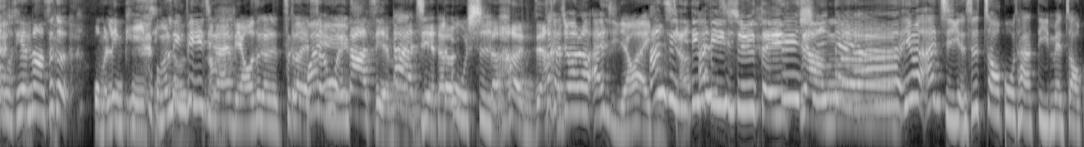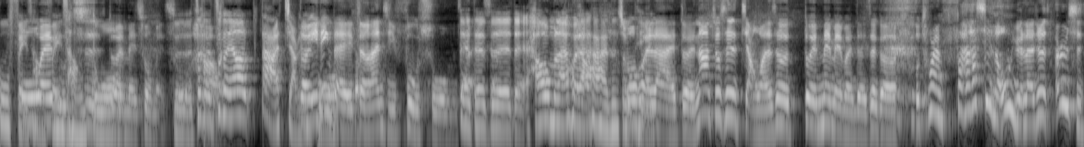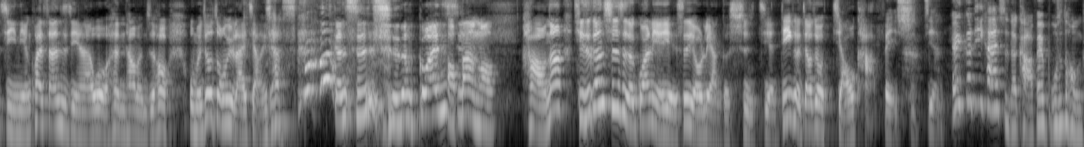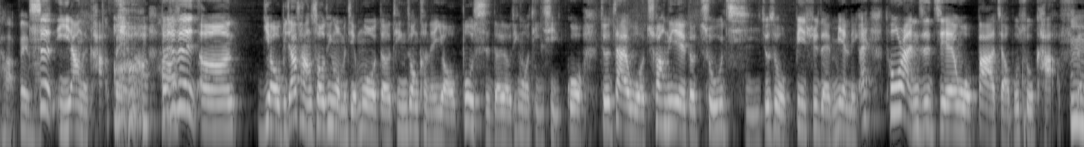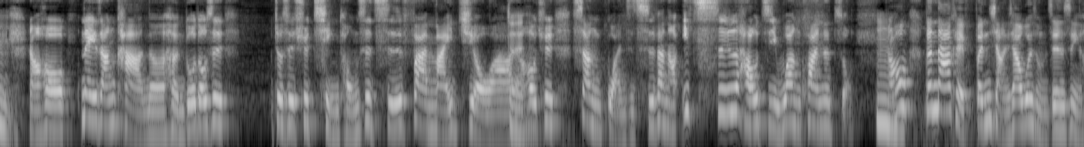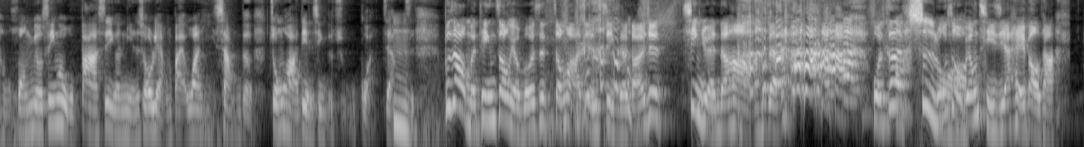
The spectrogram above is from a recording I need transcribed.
哦天哪，这个。我们另辟一集，我们另辟一集来聊这个、啊、这个关于大姐大姐的故事。的很，这样。这个就要让安吉也要来讲，安吉一定必须得讲，对啊，因为安吉也是照顾他弟妹，照顾非常非常多，对，没错没错，这个这个要大讲，对，一定得等安吉复出，我们再对对对对对，好，我们来回来我们回来，对，那就是讲完这个对妹妹们的这个，我突然发现了，哦，原来就是二十几年，快三十几年来，我有恨他们之后，我们就终。终于来讲一下 跟诗词的关系，好棒哦！好，那其实跟诗词的关联也是有两个事件，第一个叫做缴卡费事件。哎、欸，跟一开始的卡费不是同卡费吗？是一样的卡费吗？对，就是嗯、呃，有比较常收听我们节目的听众，可能有不时的有听我提起过，就是在我创业的初期，就是我必须得面临，哎、欸，突然之间我爸缴不出卡费，嗯、然后那一张卡呢，很多都是。就是去请同事吃饭、买酒啊，然后去上馆子吃饭，然后一吃就是好几万块那种。嗯、然后跟大家可以分享一下为什么这件事情很荒谬，是因为我爸是一个年收两百万以上的中华电信的主管，这样子。嗯、不知道我们听众有没有是中华电信的，感觉就姓袁的哈。对，我真的是无所不用其极要黑爆他。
